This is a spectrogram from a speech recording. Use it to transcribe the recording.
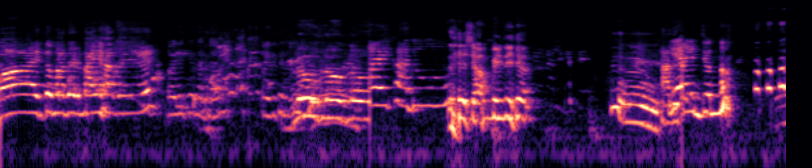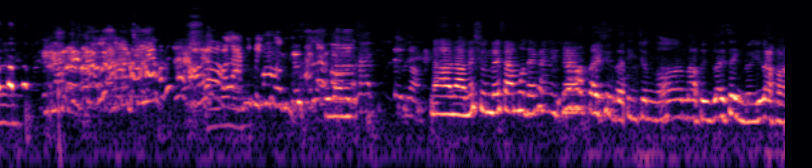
boy তোমাদের ভাই হবে। ওইদিকে দেখো ওইদিকে। ব্লু ব্লু ব্লু বাই খাদু। সব ভিডিও। এর জন্য। না না আমি সুন্দর সামু দেখা নিতে পাইছি তো। জন্য। আহ, নাতি যাইছে এগুলো, রাফা।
